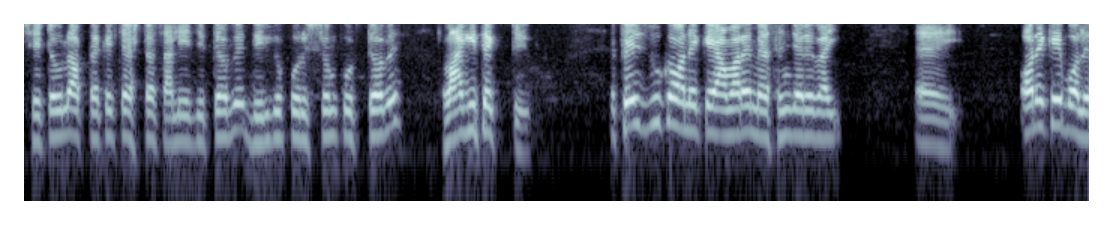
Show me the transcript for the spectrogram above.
সেটা হলো আপনাকে চেষ্টা চালিয়ে যেতে হবে দীর্ঘ পরিশ্রম করতে হবে লাগি থাকতে ফেসবুকে অনেকে আমার মেসেঞ্জারে ভাই এই অনেকেই বলে,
